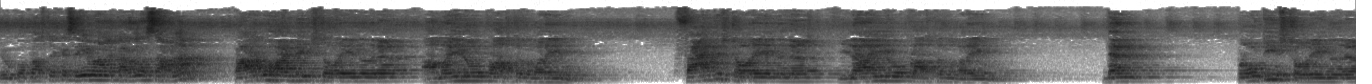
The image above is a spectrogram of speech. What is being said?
ല്യൂക്കോപ്ലാസ്റ്റ് ഒക്കെ സെയിം ആണ് കളർലെസ് ആണ്. കാർബോഹൈഡ്രേറ്റ് സ്റ്റോർ ചെയ്യുന്നതിന് അമൈലോപ്ലാസ്റ്റ് എന്ന് പറയും. ഫാറ്റ് സ്റ്റോർ ചെയ്യുന്നതിന് ഇലായിയോപ്ലാസ്റ്റ് എന്ന് പറയും. ദൻ പ്രോട്ടീൻ സ്റ്റോർ ചെയ്യുന്നതിന്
